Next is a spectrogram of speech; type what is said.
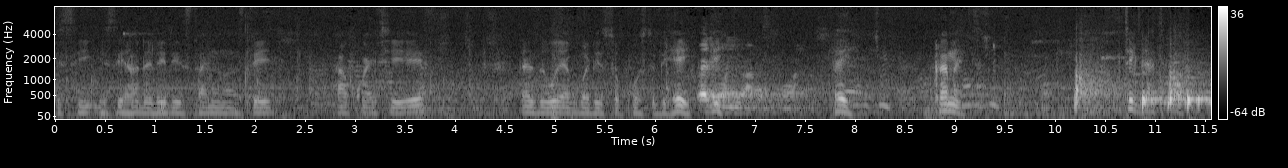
You see, you see how the lady is standing on stage? How quiet she is? That's the way everybody is supposed to be. Hey, hey, hey, Clement, take that off.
